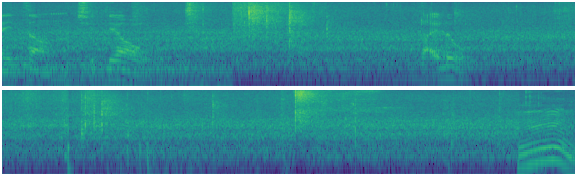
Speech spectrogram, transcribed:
内脏去掉，来喽。嗯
